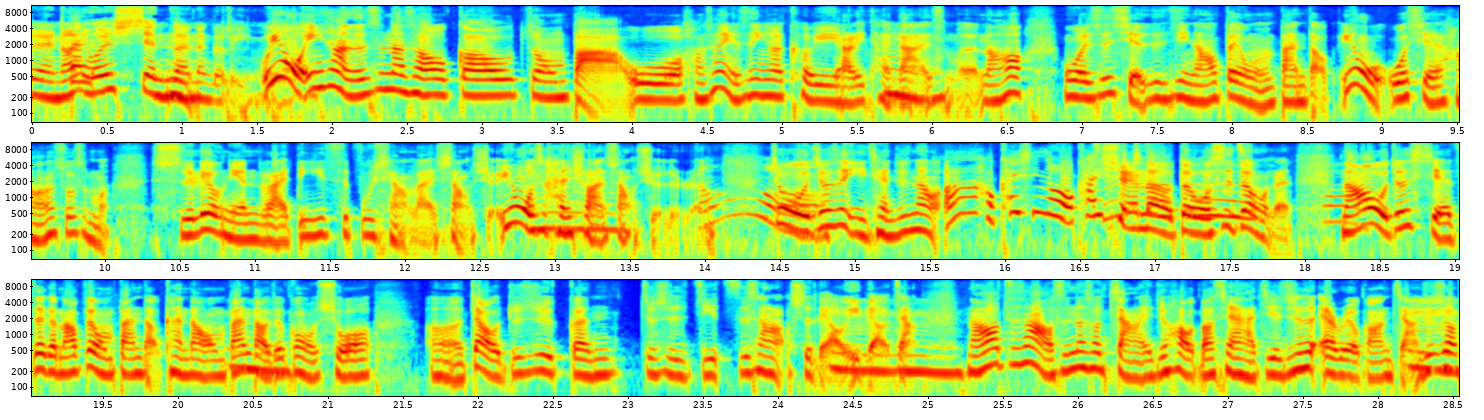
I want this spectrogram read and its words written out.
对，然后你会陷在那个里面。因为我印象的是那时候高中吧，我好像也是因为课业压力太大还是什么的，然后我也是写日记，然后被我们班导，因为我我写好像说什么十六年来第一次不想来上学，因为我是很喜欢上学的人，就我就是以前就是那种啊好开心哦，开学了，对我是这种人，然后我就写这个，然后被我们班导看到，我们班导就跟我说。呃，叫我就是跟就是资资商老师聊一聊这样，然后资商老师那时候讲了一句话，我到现在还记得，就是 Ariel 刚刚讲，就是说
